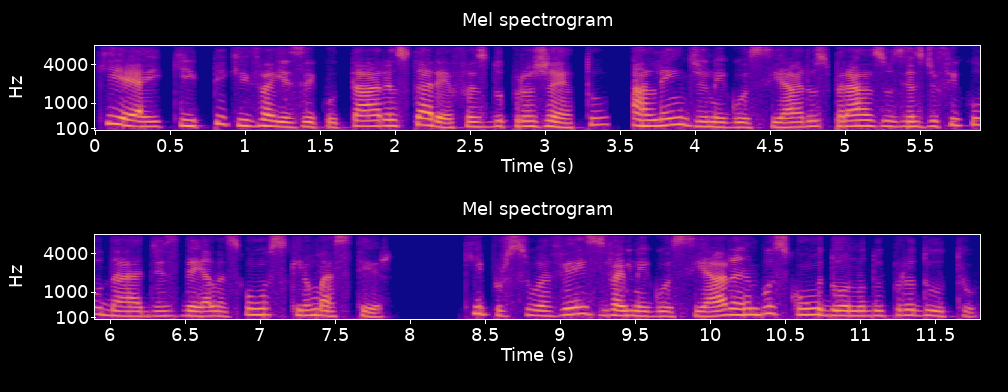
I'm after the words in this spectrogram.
que é a equipe que vai executar as tarefas do projeto, além de negociar os prazos e as dificuldades delas com o Scrum Master. Que por sua vez vai negociar ambos com o dono do produto.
